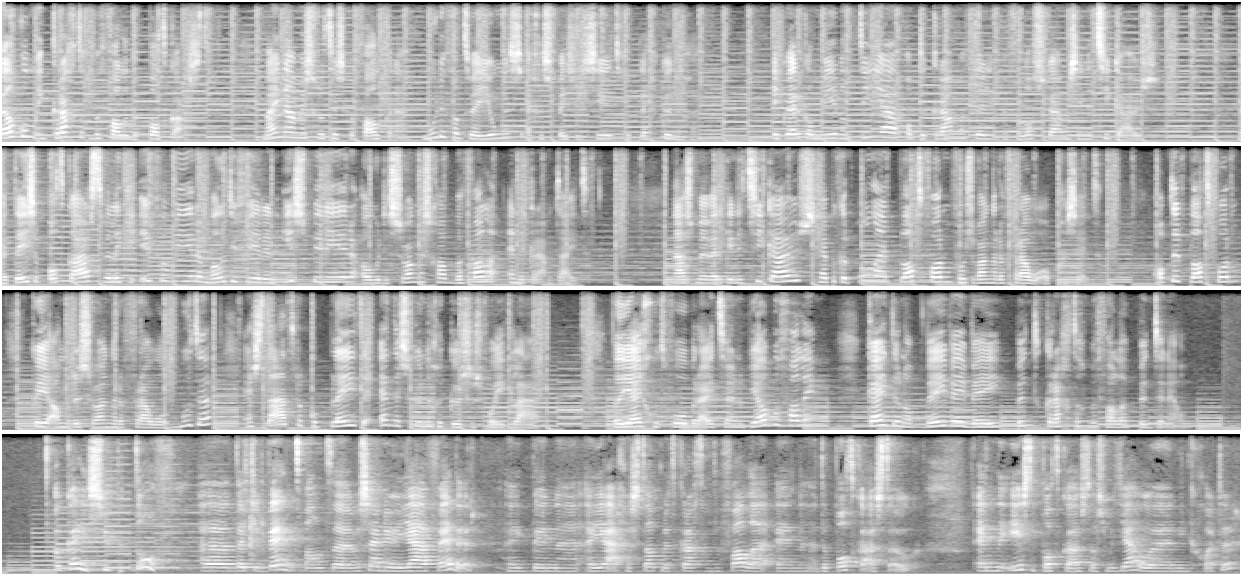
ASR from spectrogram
Welkom in Krachtig Bevallen, de podcast. Mijn naam is Francisca Valkena, moeder van twee jongens en gespecialiseerd verpleegkundige. Ik werk al meer dan 10 jaar op de kraamafdeling en verloskamers in het ziekenhuis. Met deze podcast wil ik je informeren, motiveren en inspireren over de zwangerschap, bevallen en de kraamtijd. Naast mijn werk in het ziekenhuis heb ik een online platform voor zwangere vrouwen opgezet. Op dit platform kun je andere zwangere vrouwen ontmoeten en staat er een complete en deskundige cursus voor je klaar. Wil jij goed voorbereid zijn op jouw bevalling? Kijk dan op www.krachtigbevallen.nl. Oké, super tof uh, dat je er bent, want uh, we zijn nu een jaar verder. Ik ben uh, een jaar gestart met Krachtig Bevallen en de podcast ook. En de eerste podcast was met jou, Nienke Gorter.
